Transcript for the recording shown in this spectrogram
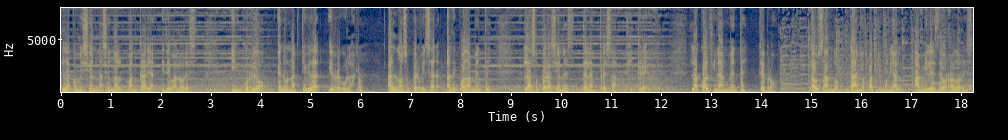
La Comisión Nacional Bancaria y de Valores incurrió en una actividad irregular al no supervisar adecuadamente las operaciones de la empresa FICREA, la cual finalmente quebró, causando daño patrimonial a miles de ahorradores.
